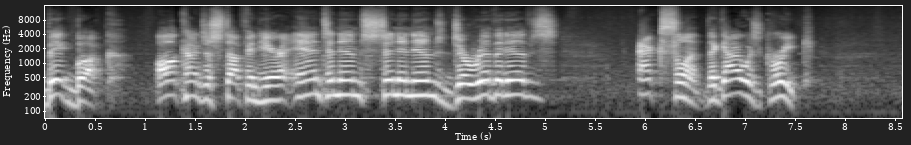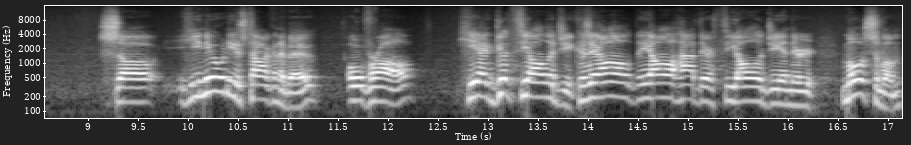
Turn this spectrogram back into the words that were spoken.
big book. All kinds of stuff in here. Antonyms, synonyms, derivatives excellent. The guy was Greek. So he knew what he was talking about overall. He had good theology because they all they all have their theology and their most of them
